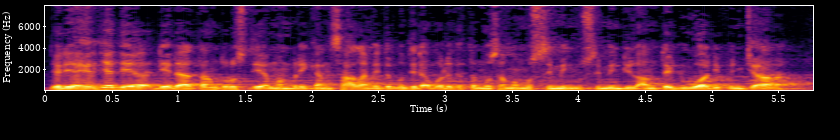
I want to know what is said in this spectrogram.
Jadi akhirnya dia dia datang terus dia memberikan salam itu pun tidak boleh ketemu sama muslimin. Muslimin di lantai dua di penjara.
